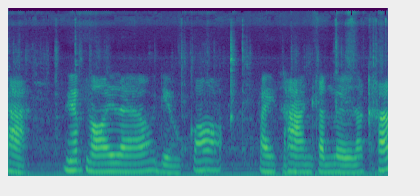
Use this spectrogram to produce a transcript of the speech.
ค่ะ เรียบร้อยแล้ว เดี๋ยวก็ไปทานกันเลยนะคะ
